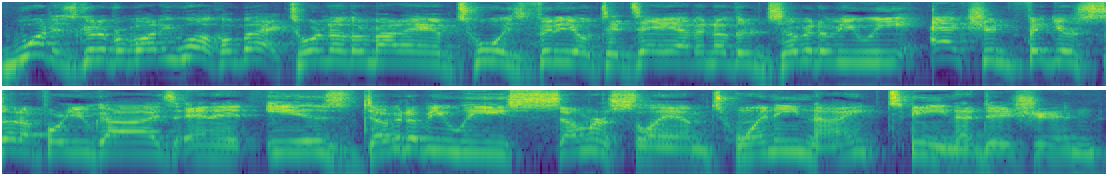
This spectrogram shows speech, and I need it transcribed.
What is good everybody? Welcome back to another My Damn Toys video. Today I have another WWE action figure setup for you guys and it is WWE SummerSlam 2019 edition.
